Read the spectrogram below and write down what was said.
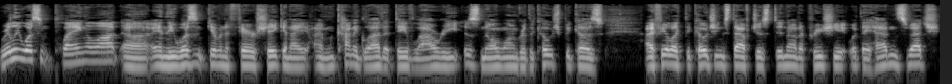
really wasn't playing a lot, uh, and he wasn't given a fair shake. And I, I'm kind of glad that Dave Lowry is no longer the coach because I feel like the coaching staff just did not appreciate what they had in Svech.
